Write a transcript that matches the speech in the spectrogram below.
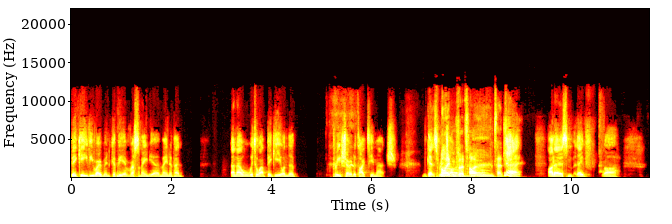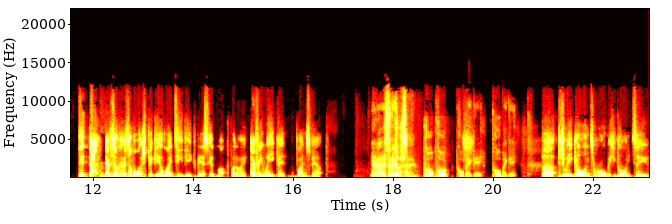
Big E v Roman could be a WrestleMania main event. And now we're talking about Big E on the pre-show in the tag team match against Not Rich even for Holland. the title potentially. Yeah, I know it's, they've. Uh, did that every time? Every time I watch Big E on my TV, it could be a skid mark. By the way, every week it winds me up. Yeah, it's, Such a it's shame. poor, poor, poor Biggie, poor Biggie. But should we go on to Raw? We can go on to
